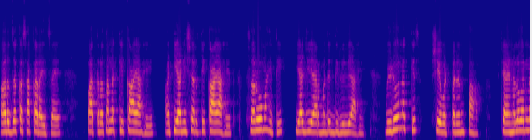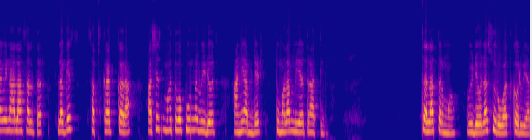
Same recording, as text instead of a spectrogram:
अर्ज कसा करायचा आहे? पात्रता नक्की काय आहे? अटी आणि शर्ती काय आहेत? सर्व माहिती या जी आरमध्ये दिलेली आहे. व्हिडिओ नक्कीच शेवटपर्यंत पहा. चॅनलवर नवीन आला असाल तर लगेच सबस्क्राईब करा. असेच महत्त्वपूर्ण व्हिडिओज आणि अपडेट्स तुम्हाला मिळत राहतील. चला तर मग व्हिडिओला सुरुवात करूयात.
